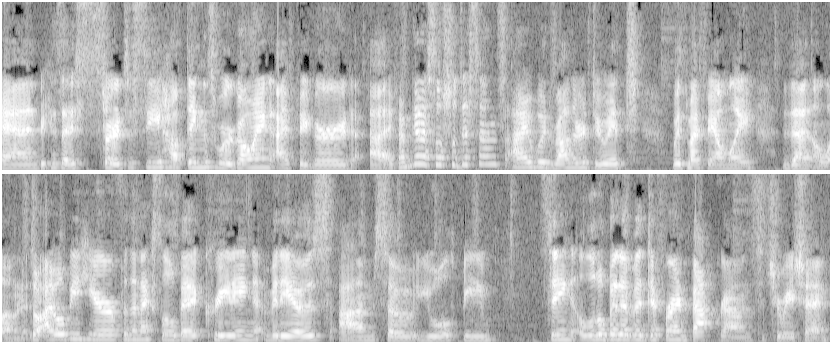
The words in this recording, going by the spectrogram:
and because I started to see how things were going, I figured uh, if I'm gonna social distance, I would rather do it with my family than alone. So I will be here for the next little bit creating videos, um, so you will be seeing a little bit of a different background situation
